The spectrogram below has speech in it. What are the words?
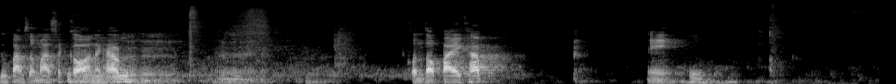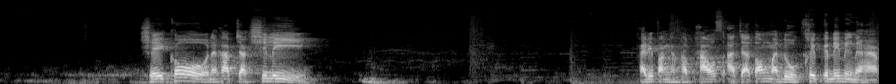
ดูความสามารถสักก่อนนะครับอืมคนต่อไปครับ นี่โอ้โหเชโกนะครับ จากชิลี ใครที่ฟังทาง Clubhouse อาจจะต้องมาดูคลิปกันนิดนึงนะครับ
